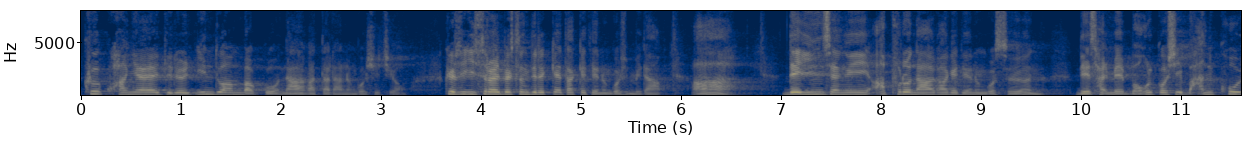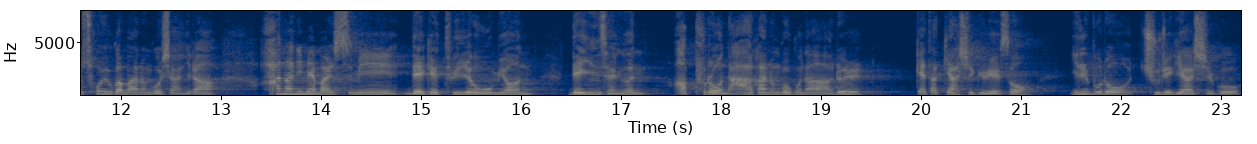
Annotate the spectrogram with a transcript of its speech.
그 광야의 길을 인도함 받고 나아갔다라는 것이죠. 그래서 이스라엘 백성들이 깨닫게 되는 것입니다. 아, 내 인생이 앞으로 나아가게 되는 것은 내 삶에 먹을 것이 많고 소유가 많은 것이 아니라 하나님의 말씀이 내게 들려오면 내 인생은 앞으로 나아가는 거구나를 깨닫게 하시기 위해서 일부러 줄이게 하시고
